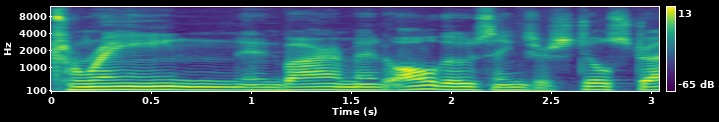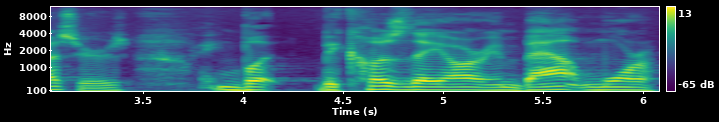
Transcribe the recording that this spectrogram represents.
terrain environment all those things are still stressors Right. but because they are in more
